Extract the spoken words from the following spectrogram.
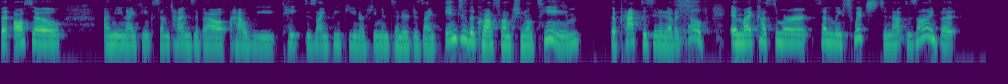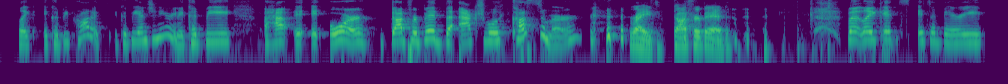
But also, I mean, I think sometimes about how we take design thinking or human-centered design into the cross-functional team the practice in and of itself and my customer suddenly switched to not design but like it could be product it could be engineering it could be a ha- it, it or god forbid the actual customer Right. God forbid. but like it's it's a very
